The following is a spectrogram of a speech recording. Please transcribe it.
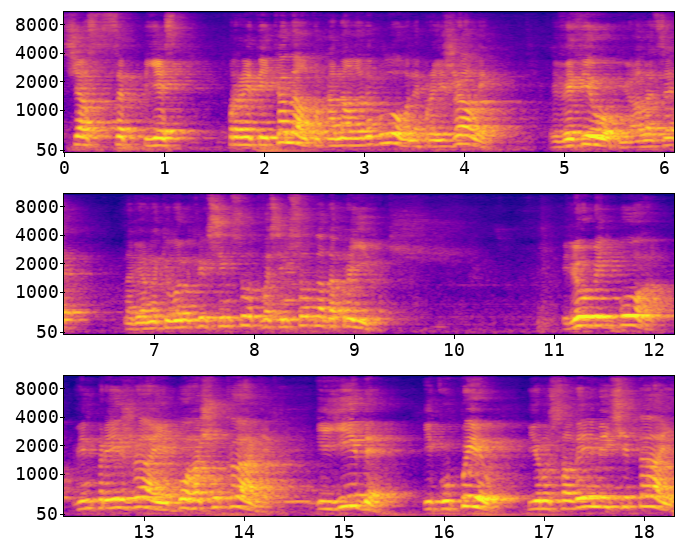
зараз це є проритий канал, то каналу не було, вони проїжджали в Ефіопію, але це, мабуть, кілометрів 700-800 треба проїхати. Любить Бога, він приїжджає, Бога шукає і їде, і купив Єрусалимі і читає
